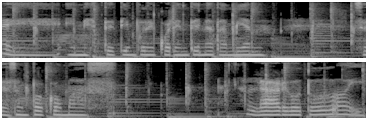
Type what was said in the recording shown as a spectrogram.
Eh, en este tiempo de cuarentena también se hace un poco más largo todo y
